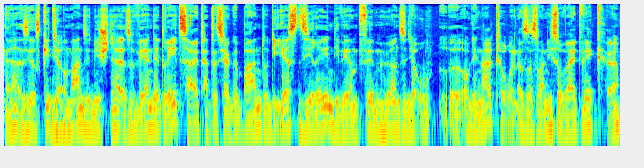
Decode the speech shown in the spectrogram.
Ja, also es geht ja um wahnsinnig schnell. Also während der Drehzeit hat es ja gebrannt und die ersten Sirenen, die wir im Film hören, sind ja äh, Originalton. Also es war nicht so weit weg. Ja?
